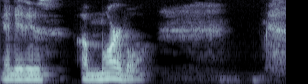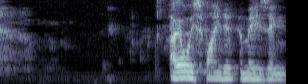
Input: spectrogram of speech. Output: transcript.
and it is a marvel I always find it amazing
